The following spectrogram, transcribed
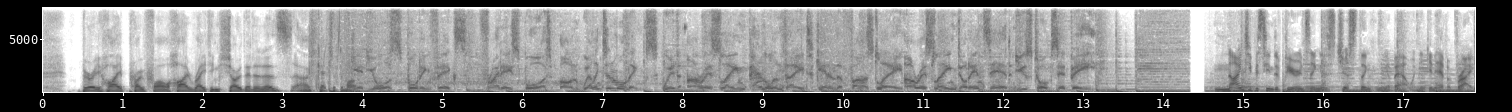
very high profile, high rating show that it is. Uh, catch it tomorrow. Get your sporting fix. Friday Sport on Wellington Mornings with RS Lane Panel Invade. Get in the fast lane. rslane.nz. News Talk ZB. 90% of parenting is just thinking about when you can have a break.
